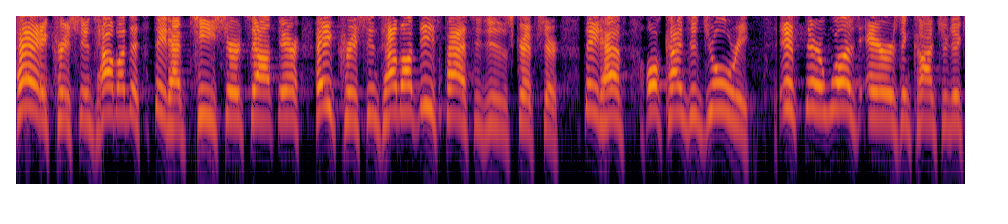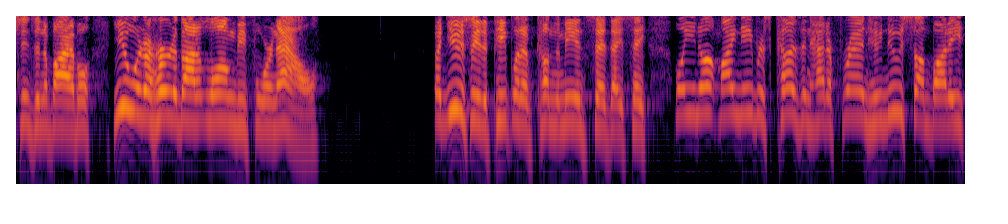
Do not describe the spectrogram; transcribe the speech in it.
hey, Christians, how about this? They'd have t shirts out there. Hey, Christians, how about these passages of Scripture? They'd have all kinds of jewelry. If there was errors and contradictions in the Bible, you would have heard about it long before now. But usually the people that have come to me and said, they say, well, you know what? My neighbor's cousin had a friend who knew somebody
